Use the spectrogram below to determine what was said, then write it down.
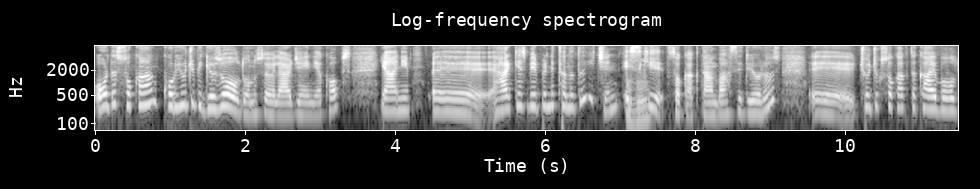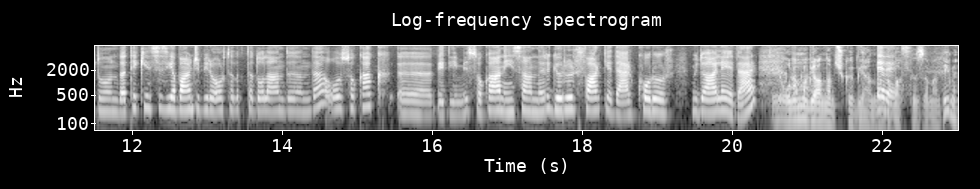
Orada sokağın koruyucu bir gözü olduğunu söyler Jane Jacobs. Yani e, herkes birbirini tanıdığı için eski sokaktan bahsediyoruz. E, çocuk sokakta kaybolduğunda, tekinsiz yabancı biri ortalıkta dolandığında o sokak e, dediğimiz sokağın insanları görür, fark eder, korur, müdahale eder. E, olumlu bir anlam çıkıyor bir anlamda Evet. baktığın zaman değil mi?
